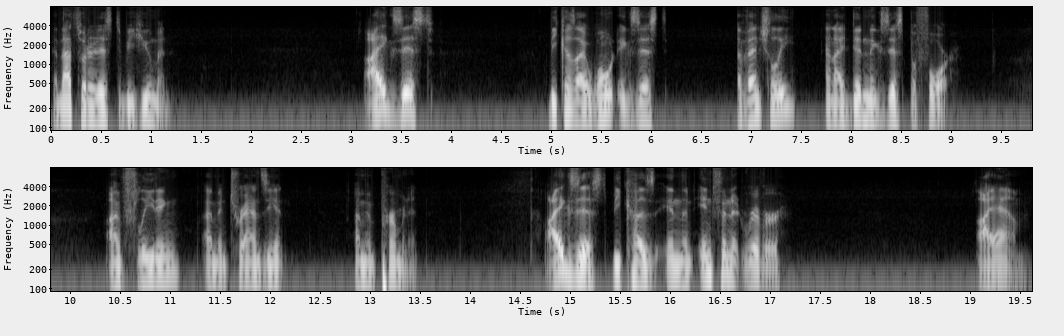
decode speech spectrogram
And that's what it is to be human. I exist because i won't exist eventually and i didn't exist before. I'm fleeting i'm intransient i'm impermanent. I exist because in the infinite river i am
